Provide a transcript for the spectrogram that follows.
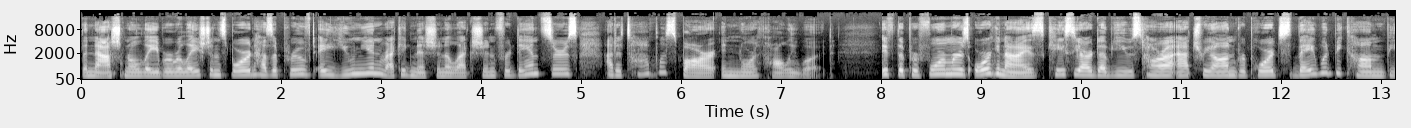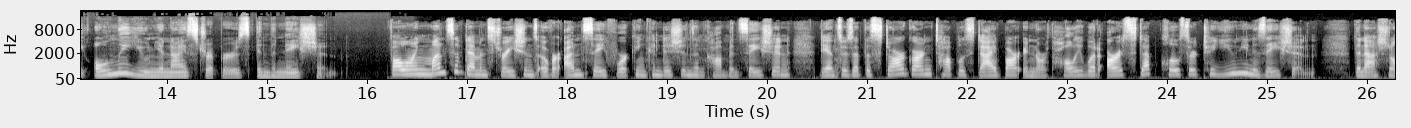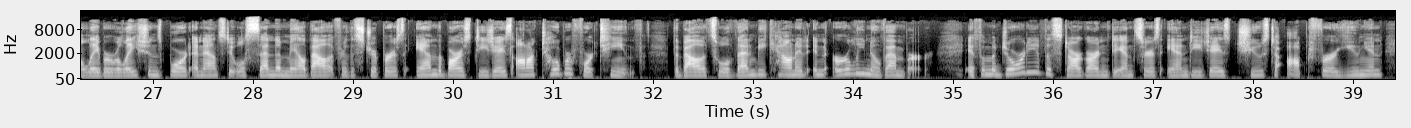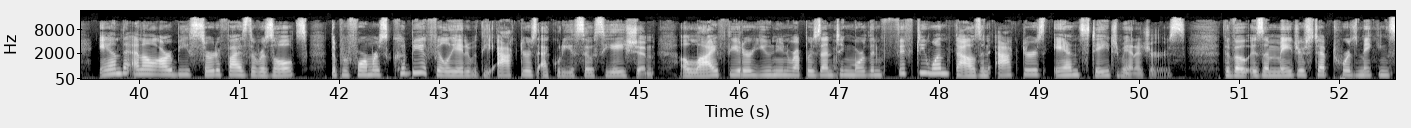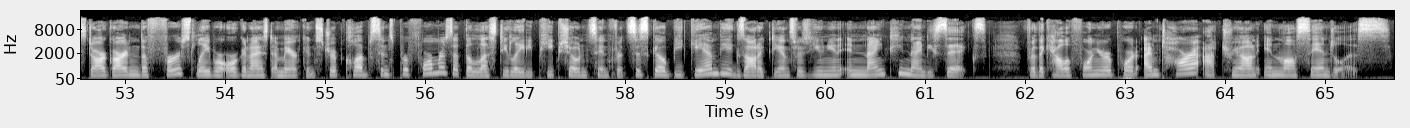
The National Labor Relations Board has approved a union recognition election for dancers at a topless bar in North Hollywood. If the performers organize, KCRW's Tara Atrion reports they would become the only unionized strippers in the nation. Following months of demonstrations over unsafe working conditions and compensation, dancers at the Star Garden Topless Dive Bar in North Hollywood are a step closer to unionization. The National Labor Relations Board announced it will send a mail ballot for the strippers and the bar's DJs on October 14th. The ballots will then be counted in early November. If a majority of the Star Garden dancers and DJs choose to opt for a union and the NLRB certifies the results, the performers could be affiliated with the Actors Equity Association, a live theater Theater Union representing more than 51,000 actors and stage managers. The vote is a major step towards making Star Garden the first labor organized American strip club since performers at the Lusty Lady Peep Show in San Francisco began the Exotic Dancers Union in 1996. For the California Report, I'm Tara Atrion in Los Angeles.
